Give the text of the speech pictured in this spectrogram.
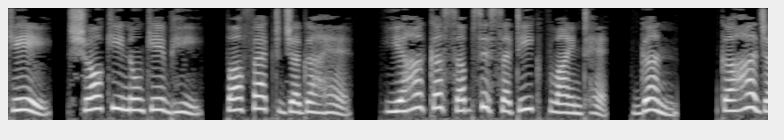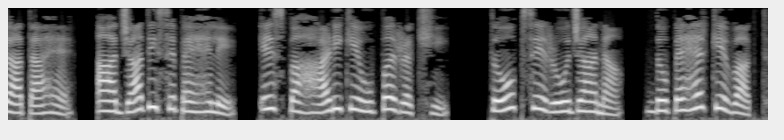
के, शौकीनों के भी परफेक्ट जगह है। यहाँ का सबसे सटीक पॉइंट है। गन कहा जाता है। आज़ादी से पहले इस पहाड़ी के ऊपर रखी। तोप से रोज़ाना, दोपहर के वक्त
